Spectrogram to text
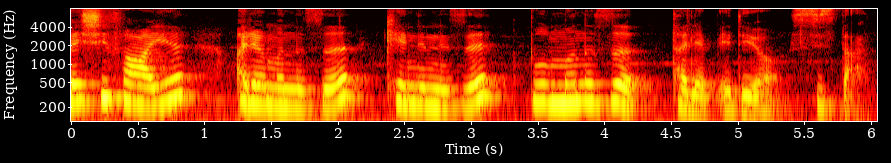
Ve şifayı aramanızı, kendinizi bulmanızı talep ediyor sizden.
